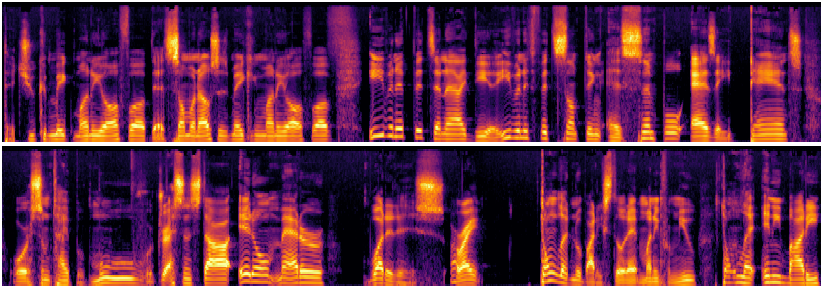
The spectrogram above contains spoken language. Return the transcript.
that you can make money off of, that someone else is making money off of, even if it's an idea, even if it's something as simple as a dance or some type of move or dressing style, it don't matter what it is, all right? Don't let nobody steal that money from you. Don't let anybody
